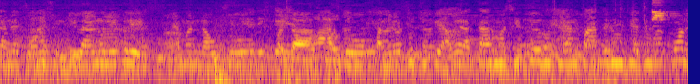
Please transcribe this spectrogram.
અને ચોવીસ ઊંધી લાઈનો નીકળી એમાં નવસો બારસો પંદરસો ચૂકી હવે અત્યારમાં સિત્તેર રૂપિયા પાંત્રીસ રૂપિયા કોણ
